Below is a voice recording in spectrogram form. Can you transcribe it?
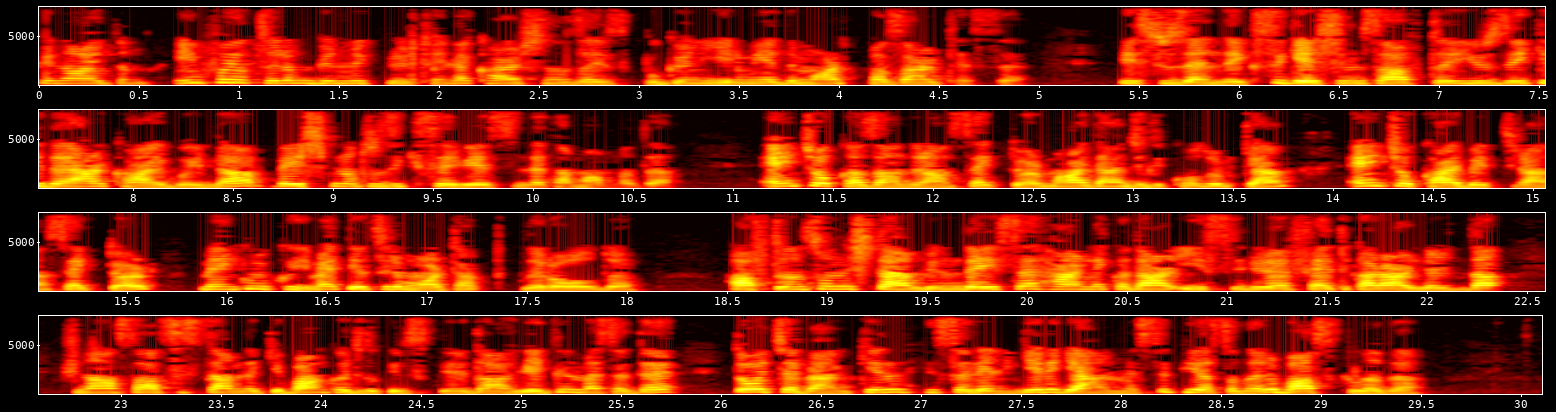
Günaydın. Info Yatırım günlük bülteniyle karşınızdayız. Bugün 27 Mart Pazartesi. BIST endeksi geçtiğimiz haftayı %2 değer kaybıyla 5032 seviyesinde tamamladı. En çok kazandıran sektör madencilik olurken en çok kaybettiren sektör menkul kıymet yatırım ortaklıkları oldu. Haftanın son işlem gününde ise her ne kadar ECB ve FED kararlarında finansal sistemdeki bankacılık riskleri dahil edilmese de Deutsche Bank'in hisselerinin geri gelmesi piyasaları baskıladı.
